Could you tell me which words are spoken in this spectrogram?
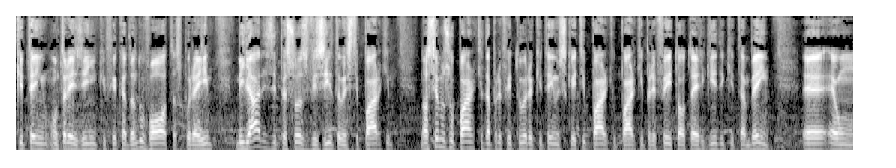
que tem um trezinho que fica dando voltas por aí. Milhares de pessoas visitam este parque. Nós temos o parque da prefeitura que tem o skate park, o parque prefeito Altair Guide, que também é, é, um,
